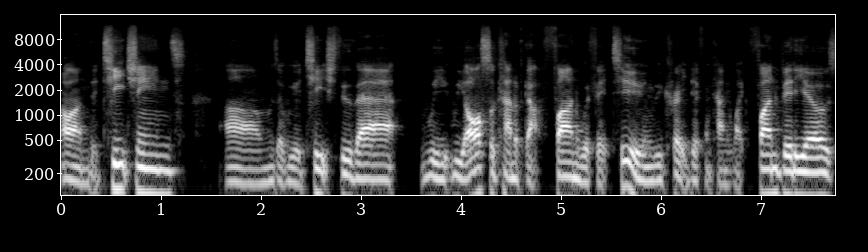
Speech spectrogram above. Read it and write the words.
on the teachings um, that we would teach through that. We we also kind of got fun with it too and we create different kind of like fun videos.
